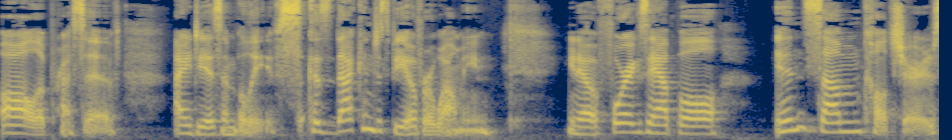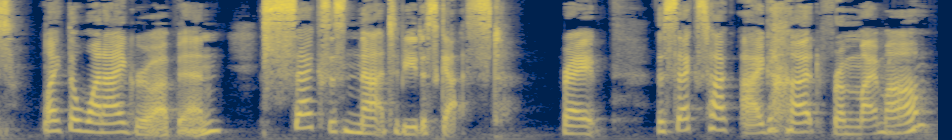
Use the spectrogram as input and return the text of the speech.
all oppressive ideas and beliefs, because that can just be overwhelming. You know, for example, in some cultures, like the one I grew up in, sex is not to be discussed, right? The sex talk I got from my mom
